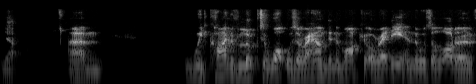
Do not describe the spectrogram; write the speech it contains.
Yeah. Um, we'd kind of looked at what was around in the market already, and there was a lot of,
